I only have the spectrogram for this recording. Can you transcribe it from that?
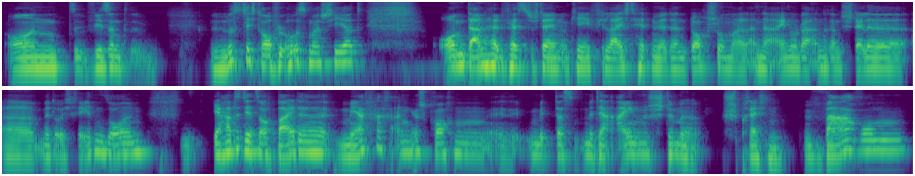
Und wir sind lustig drauf losmarschiert um dann halt festzustellen, okay, vielleicht hätten wir dann doch schon mal an der einen oder anderen Stelle äh, mit euch reden sollen. Ihr hattet jetzt auch beide mehrfach angesprochen, äh, mit, das, mit der einen Stimme sprechen. Warum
